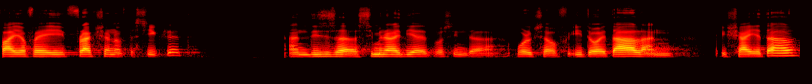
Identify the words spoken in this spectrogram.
phi of A fraction of the secret. And this is a similar idea that was in the works of Ito et al. and Ishii et al.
